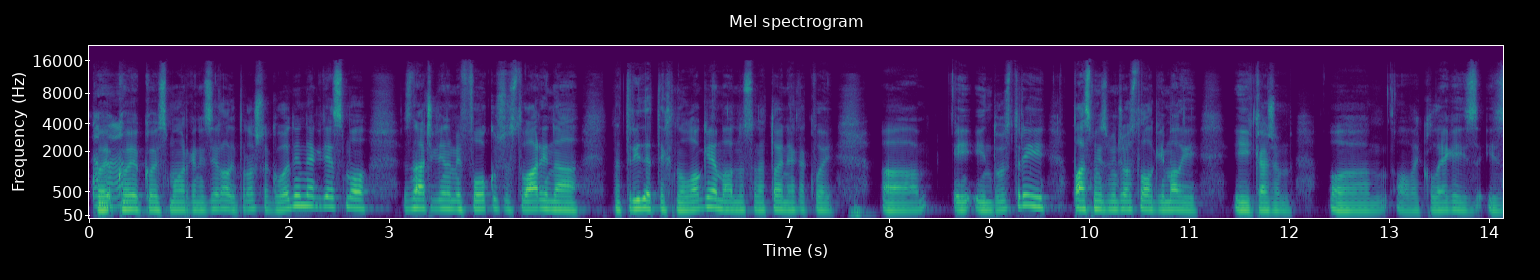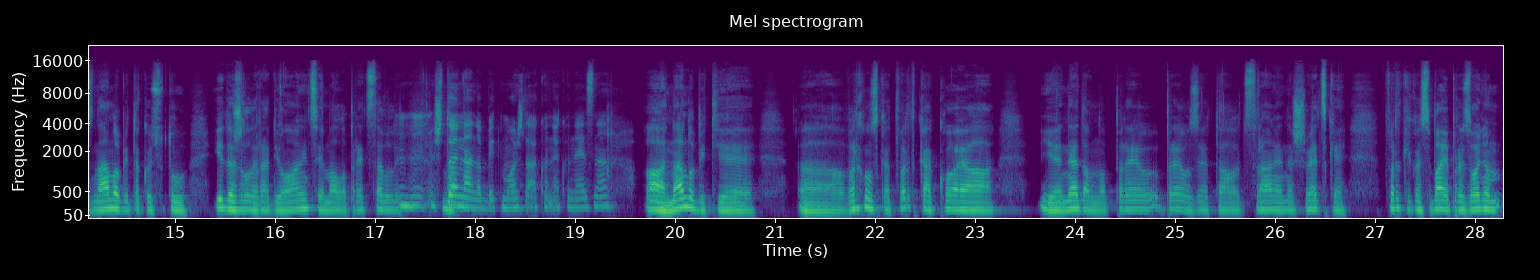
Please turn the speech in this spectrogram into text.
koje, koje, koje, smo organizirali prošle godine gdje smo, znači gdje nam je fokus u stvari na, na 3D tehnologijama, odnosno na toj nekakvoj i industriji, pa smo između ostalog imali i kažem ovaj kolege iz, iz Nanobita koji su tu i držali radionice i malo predstavili. mm Što je Nanobit možda ako neko ne zna? A, Nanobit je vrhunska tvrtka koja je nedavno preuzeta od strane jedne švedske tvrtke koja se bavi proizvodnjom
